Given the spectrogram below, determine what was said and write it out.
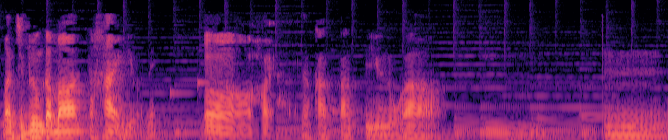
まあ自分が回った範囲ではね、ああ、はいはい。なかったっていうのが、うん。うん、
